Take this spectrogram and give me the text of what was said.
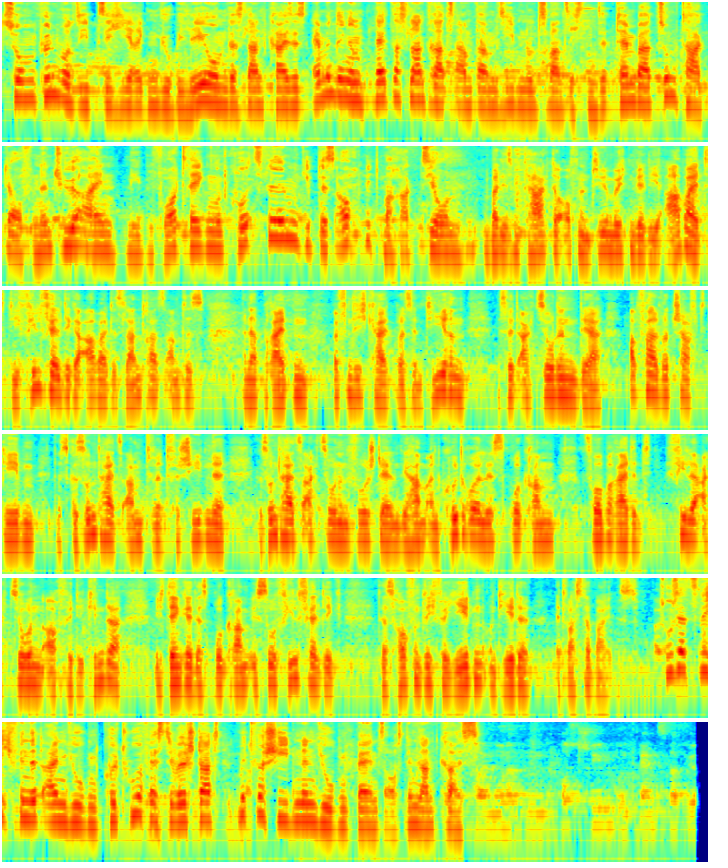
Zum 75-jährigen Jubiläum des Landkreises Emmendingen lädt das Landratsamt am 27. September zum Tag der offenen Tür ein. Neben Vorträgen und Kurzfilmen gibt es auch Mitmachaktionen. Bei diesem Tag der offenen Tür möchten wir die Arbeit, die vielfältige Arbeit des Landratsamtes einer breiten Öffentlichkeit präsentieren. Es wird Aktionen der Abfallwirtschaft geben. Das Gesundheitsamt wird verschiedene Gesundheitsaktionen vorstellen. Wir haben ein kulturelles Programm vorbereitet, viele Aktionen auch für die Kinder. Ich denke, das Programm ist so vielfältig, dass hoffentlich für jeden und jede etwas dabei ist. Zusätzlich findet ein Jugendkulturfestival statt mit verschiedenen Jugendbands aus dem Landkreis.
